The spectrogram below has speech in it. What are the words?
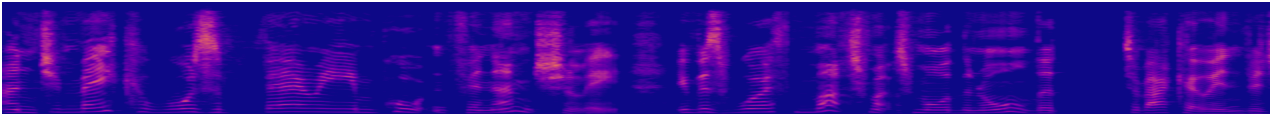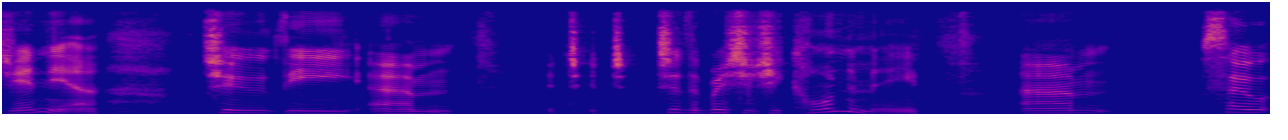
and Jamaica was very important financially it was worth much much more than all the tobacco in Virginia to the um, t- to the British economy. Um, so,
